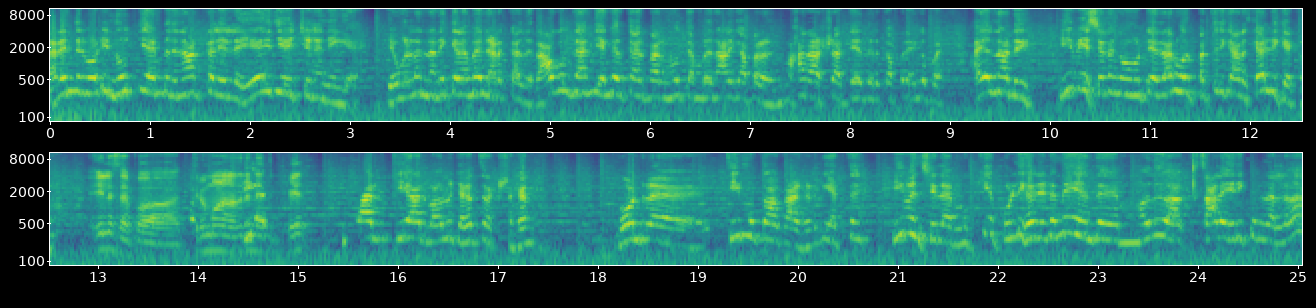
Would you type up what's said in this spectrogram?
நரேந்திர மோடி நூத்தி ஐம்பது நாட்கள் இல்லை எழுதி வச்சுங்க நீங்க. இவங்க எல்லாம் நினைக்கிற மாதிரி நடக்காது. ராகுல் காந்தி எங்க இருக்காரு பாருங்க நூத்தி ஐம்பது நாளைக்கு அப்புறம். மகாராஷ்டிரா தேர்தலுக்கு அப்புறம் எங்க போய்? அயல்நாடு இளங்க மட்டும் ஏதாவது ஒரு பத்திரிக்கையாளர் கேள்வி கேட்கணும். இல்ல சார் இப்போ திருமணம் டிஆர் டிஆர் பாலு ஜெகத் ரக்ஷகன் போன்ற திமுக காரர்களுக்கு எத்தனை ஈவன் சில முக்கிய புள்ளிகளிடமே அந்த மது சாலை இருக்கிறது அல்லவா?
